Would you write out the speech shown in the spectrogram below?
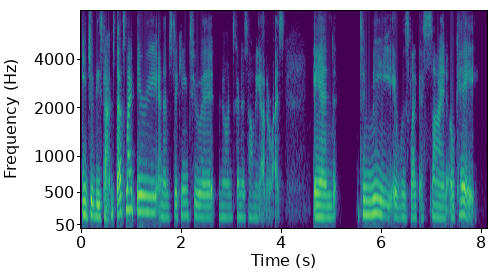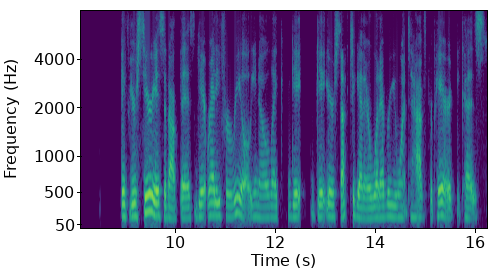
each of these times. That's my theory, and I'm sticking to it. No one's going to tell me otherwise. And to me, it was like a sign okay, if you're serious about this, get ready for real, you know, like get get your stuff together, whatever you want to have prepared because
